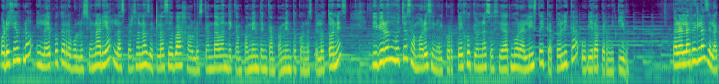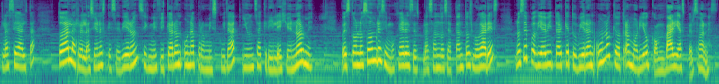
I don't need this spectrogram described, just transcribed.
Por ejemplo, en la época revolucionaria, las personas de clase baja o los que andaban de campamento en campamento con los pelotones vivieron muchos amores sin el cortejo que una sociedad moralista y católica hubiera permitido. Para las reglas de la clase alta, todas las relaciones que se dieron significaron una promiscuidad y un sacrilegio enorme, pues con los hombres y mujeres desplazándose a tantos lugares, no se podía evitar que tuvieran uno que otro amorío con varias personas.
